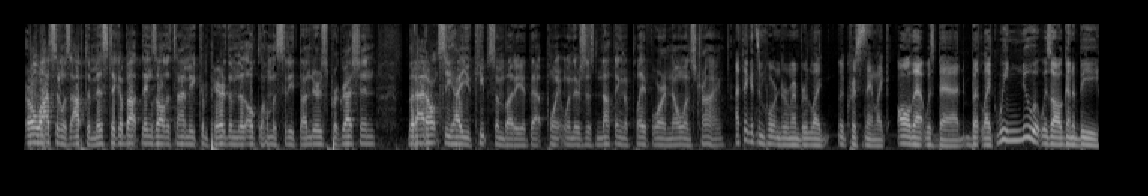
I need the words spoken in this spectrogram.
Earl Watson was optimistic about things all the time. He compared them to the Oklahoma City Thunder's progression. But I don't see how you keep somebody at that point when there's just nothing to play for and no one's trying. I think it's important to remember, like Chris is saying, like all that was bad, but like we knew it was all going to be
